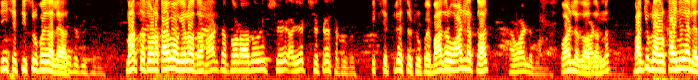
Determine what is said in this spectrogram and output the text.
तीनशे तीस रुपये झाले आज. तीनशे तीस रुपये. मागचा तोडा काय भाव गेला होता? मागचा थोडा दोनशे एकशे त्रेसष्ट रुपये. एकशे त्रेसष्ट रुपये. बाजार वाढल्यात का आज? हा, वाढले वाढल्यात बाजार ना? बाकी फ्लावर काय निघाल्यात?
